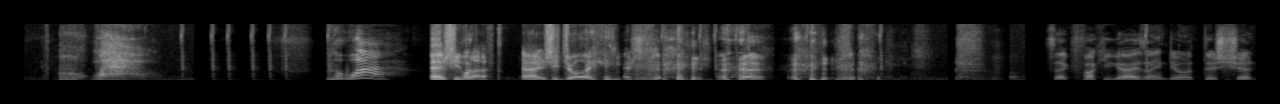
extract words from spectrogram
wow. No, why? And she What? left. And she joined. And she- it's like fuck you guys. I ain't dealing with this shit.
